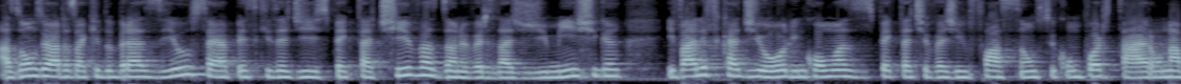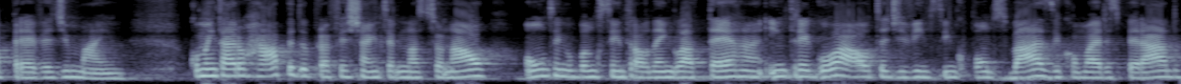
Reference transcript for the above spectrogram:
Às 11 horas aqui do Brasil, sai a pesquisa de expectativas da Universidade de Michigan e vale ficar de olho em como as expectativas de inflação se comportaram na prévia de maio. Comentário rápido para fechar internacional. Ontem o Banco Central da Inglaterra entregou a alta de 25 pontos base, como era esperado,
